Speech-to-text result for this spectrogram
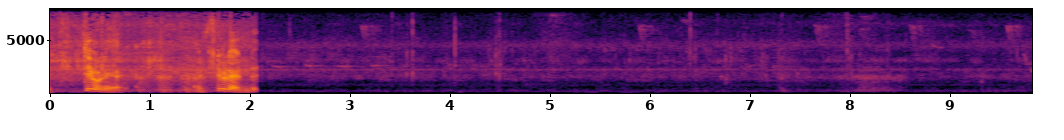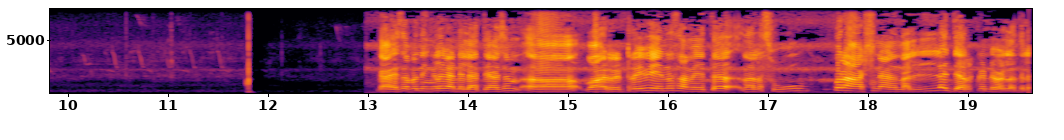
അടിപൊളിയായി അടിപൊളിയായിട്ടുണ്ട്. ഗായസ് അപ്പം നിങ്ങൾ കണ്ടില്ല അത്യാവശ്യം റിട്രീവ് ചെയ്യുന്ന സമയത്ത് നല്ല സൂപ്പർ ആക്ഷനാണ് നല്ല ജർക്കുണ്ട് വെള്ളത്തിൽ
